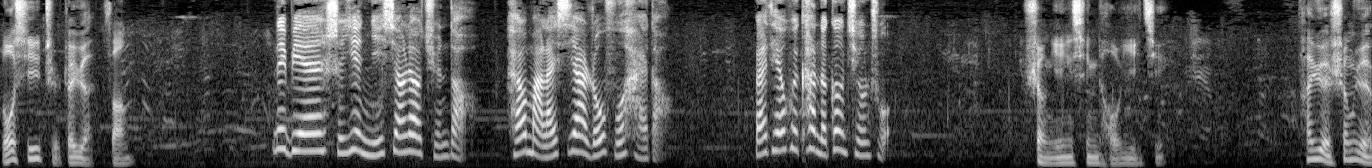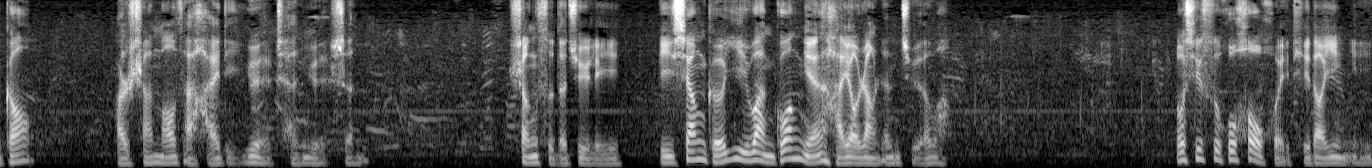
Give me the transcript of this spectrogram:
罗西指着远方，那边是印尼香料群岛，还有马来西亚柔佛海岛，白天会看得更清楚。圣婴心头一紧，它越升越高，而山猫在海底越沉越深。生死的距离，比相隔亿万光年还要让人绝望。罗西似乎后悔提到印尼，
